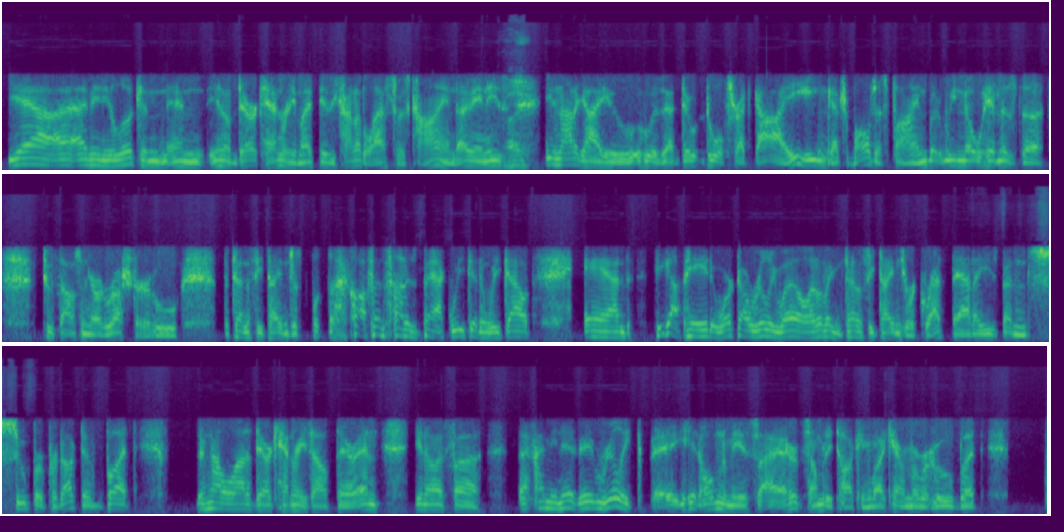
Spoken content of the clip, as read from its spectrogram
Yeah, I mean, you look and and you know, Derrick Henry might be kind of the last of his kind. I mean, he's right. he's not a guy who who is that du- dual threat guy. He, he can catch a ball just fine, but we know him as the 2,000 yard rusher who the Tennessee Titans just put the offense on his back week in and week out, and he got paid. It worked out really well. I don't think the Tennessee Titans regret that. He's been super productive, but there's not a lot of Derrick Henrys out there. And you know, if uh, I mean, it, it really hit home to me. Is I heard somebody talking about I can't remember who, but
